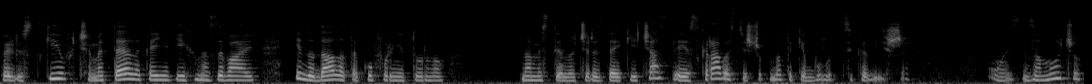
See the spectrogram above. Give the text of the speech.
пелюстків чи метелика, як їх називають, і додала таку фурнітурну намистину через деякий час для яскравості, щоб воно таке було цікавіше. Ось замочок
